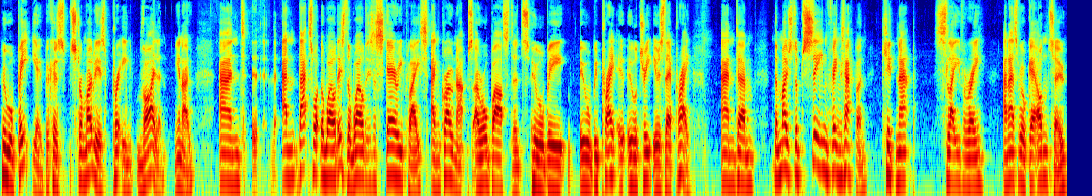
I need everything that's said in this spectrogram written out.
who will beat you because Stromboli is pretty violent, you know. And and that's what the world is. The world is a scary place, and grown-ups are all bastards who will be who will be prey who- who will treat you as their prey. And um, the most obscene things happen: kidnap, slavery, and as we'll get onto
